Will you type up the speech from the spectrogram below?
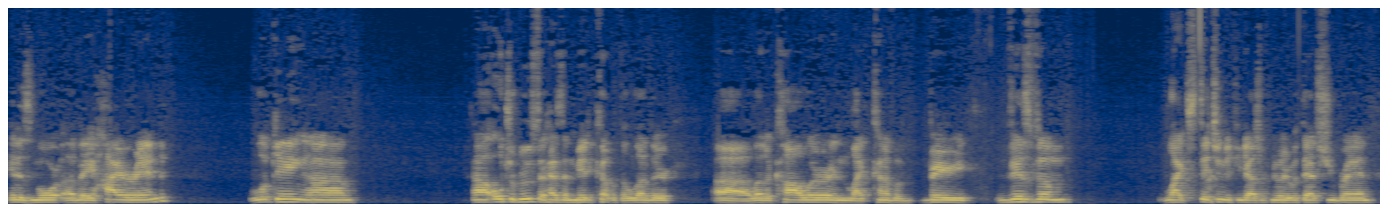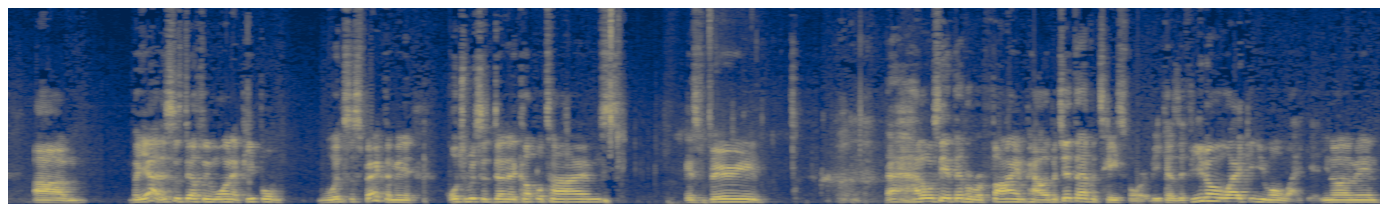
it is more of a higher end looking um, uh, Ultra Boost that has a mid cut with a leather uh, leather collar and like kind of a very Visvim like stitching. If you guys are familiar with that shoe brand, um, but yeah, this is definitely one that people would suspect. I mean, Ultra Boost has done it a couple times. It's very I don't say you have to have a refined palate, but you have to have a taste for it because if you don't like it, you won't like it. You know what I mean?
